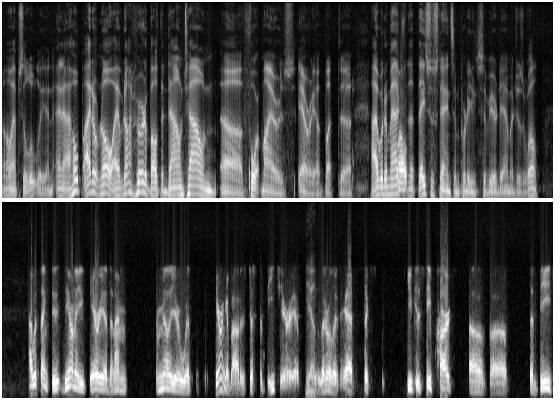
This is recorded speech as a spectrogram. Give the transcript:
Oh, absolutely, and and I hope I don't know. I have not heard about the downtown uh, Fort Myers area, but uh, I would imagine Well- that they sustained some pretty severe damage as well. I would think the, the only area that I'm familiar with hearing about is just the beach area. Yeah. I mean, literally, they had six. You could see parts of uh, the beach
